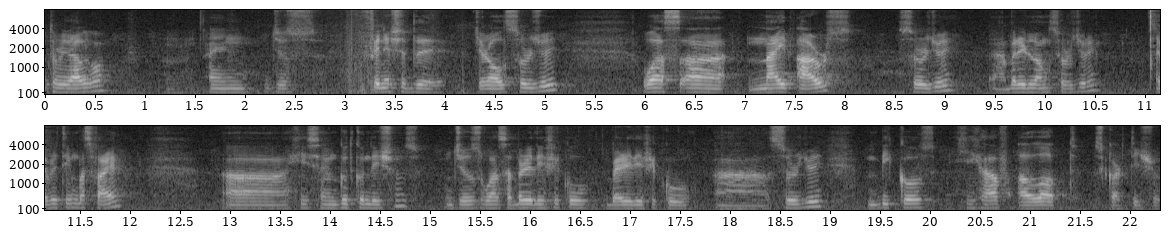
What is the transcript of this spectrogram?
Dr. Hidalgo. I just finished the Gerald surgery. Was uh, nine hours surgery, a very long surgery. Everything was fine. Uh, he's in good conditions. Just was a very difficult, very difficult uh, surgery because he have a lot scar tissue.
